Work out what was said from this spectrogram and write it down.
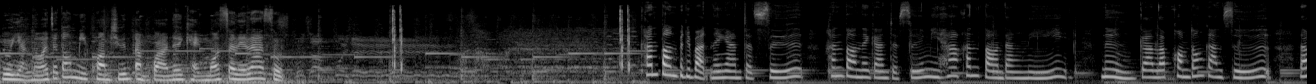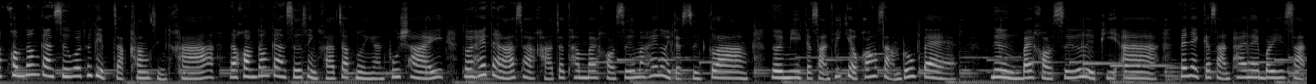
โดยอย่างน้อยจะต้องมีความชื้นต่ำกว่าเนยแข็งมอสซาเรลล่าสด ขั้นตอนอนปฏิบัติในงานจัดซื้อ ขั้นตอนในการจัดซื้อมี 5 ขั้นตอนดังนี้ 1. การรับความต้องการซื้อ รับความต้องการซื้อวัตถุดิบจากคลังสินค้า และความต้องการซื้อสินค้าจากหน่วยงานผู้ใช้ โดยให้แต่ละสาขาจะทำใบขอซื้อมาให้หน่วยจัดซื้อกลาง โดยมีเอกสารที่เกี่ยวข้อง 3 รูปแบบ 1. ใบขอซื้อหรือ PR เป็นเอกสารภายในบริษัท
